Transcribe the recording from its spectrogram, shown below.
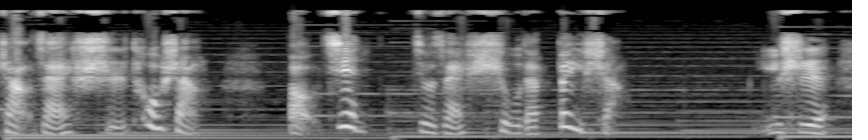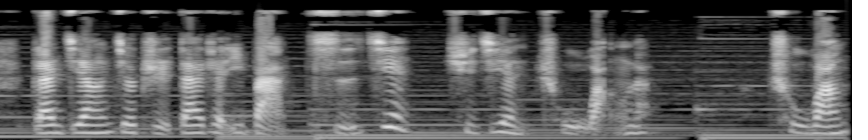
长在石头上，宝剑就在树的背上。”于是干将就只带着一把瓷剑去见楚王了。楚王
